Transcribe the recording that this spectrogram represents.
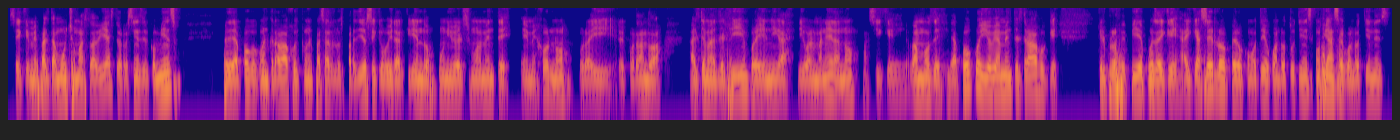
Sé que me falta mucho más todavía, estoy recién desde el comienzo, pero de a poco con el trabajo y con el pasar los partidos sé que voy a ir adquiriendo un nivel sumamente eh, mejor, ¿no? Por ahí recordando al tema del delfín, por ahí en Liga de igual manera, ¿no? Así que vamos de, de a poco y obviamente el trabajo que el profe pide, pues hay que, hay que hacerlo, pero como te digo, cuando tú tienes confianza, cuando tienes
